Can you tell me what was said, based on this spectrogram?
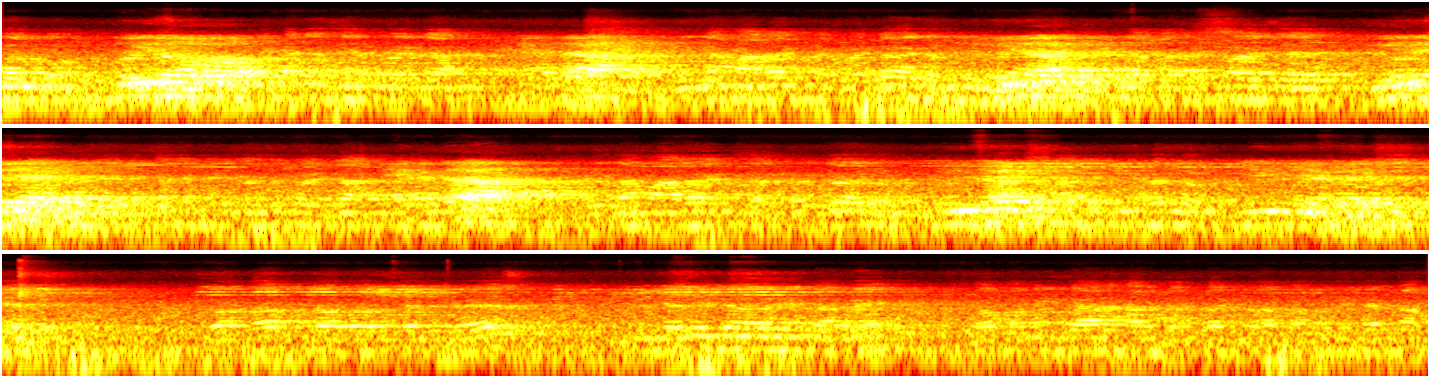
জবর এখানে যে কয়টা দিলাম আরও একটা কয়টা একটা দিলাম আরও একটা কয়টা তখন এটার হাত।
